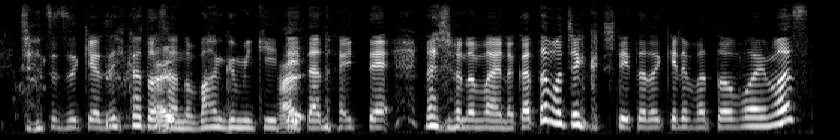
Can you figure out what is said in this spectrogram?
じゃあ続きはぜひ加藤さんの番組聞いていただいて、ラジオの前の方もチェックしていただければと思います。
